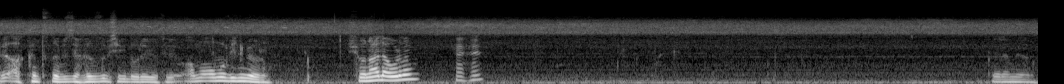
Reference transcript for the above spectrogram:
Ve akıntı da bizi hızlı bir şekilde oraya götürüyor. Ama o mu bilmiyorum. Şu an hala orada mı? Hı hı. Göremiyorum.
